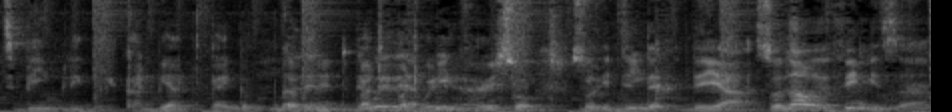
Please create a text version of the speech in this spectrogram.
It's being legal. It can be anti-government, But the they are when being So, so it, think- the, the, yeah. So now the thing is, uh,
